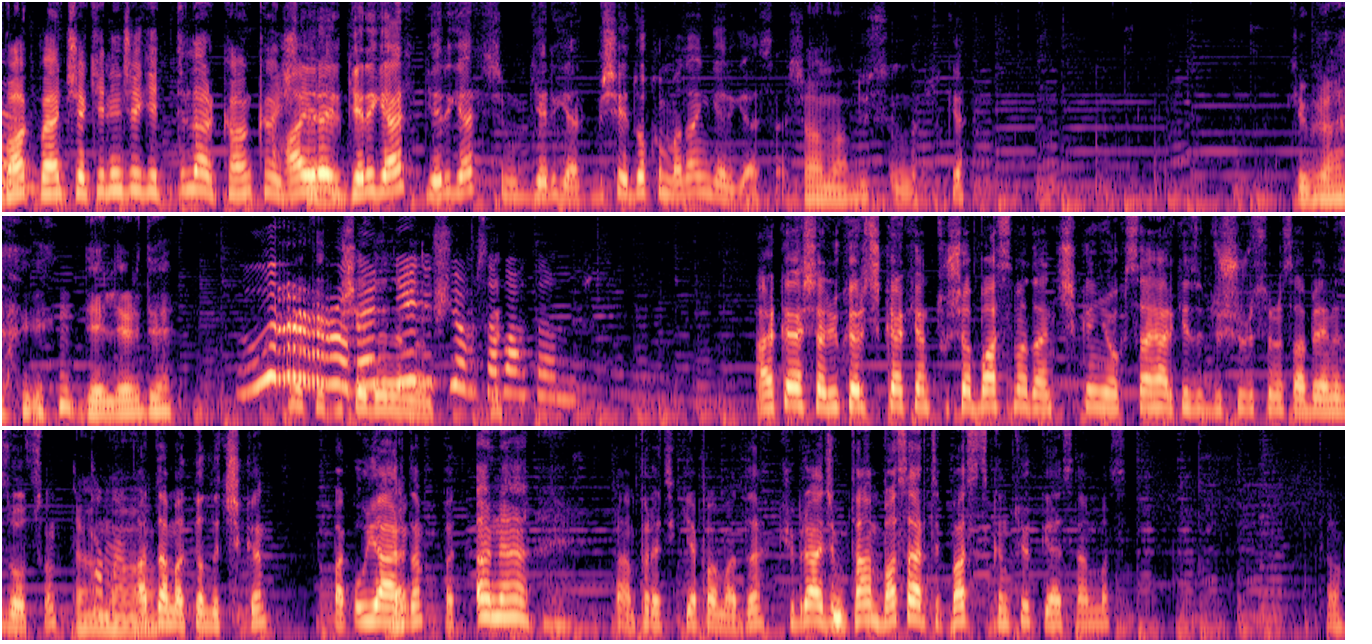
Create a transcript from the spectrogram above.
E bak ben çekilince gittiler kanka işte. Hayır hayır geri gel. Geri gel. Şimdi geri gel. Bir şey dokunmadan geri gel sen. Şimdi. Tamam. Düşsünler. Gel. Kübra delirdi. Yok, bir şey Niye denememiş. düşüyorum sabahtandır? Arkadaşlar yukarı çıkarken tuşa basmadan çıkın yoksa herkesi düşürürsünüz haberiniz olsun. Tamam. Adam akıllı çıkın. Bak uyardım. Bak Ana. tamam pratik yapamadı. Kübra'cığım tamam bas artık bas sıkıntı yok gel sen bas. Tamam.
